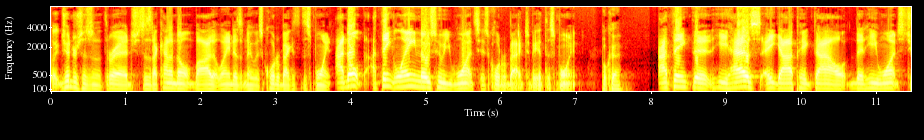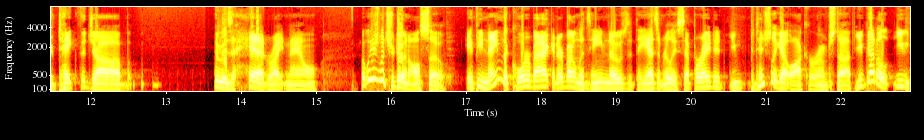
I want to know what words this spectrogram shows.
like Ginger says in the thread. She says I kind of don't buy that Lane doesn't know who his quarterback is at this point. I don't. I think Lane knows who he wants his quarterback to be at this point. Okay. I think that he has a guy picked out that he wants to take the job, who is ahead right now. But here's what you're doing also if you name the quarterback and everybody on the team knows that he hasn't really separated, you potentially got locker room stuff. You've got to you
